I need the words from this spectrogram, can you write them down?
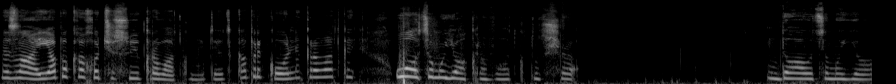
Не знаю, я поки хочу свою кроватку знайти. Така прикольна кроватка. О, це моя кроватка. Тут ще. Да, оце моя.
